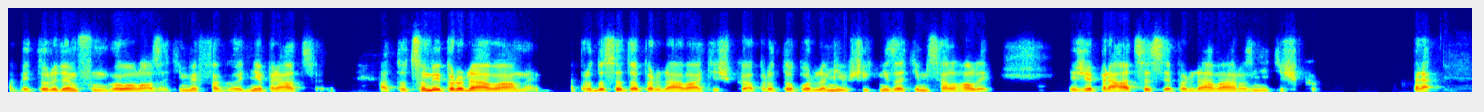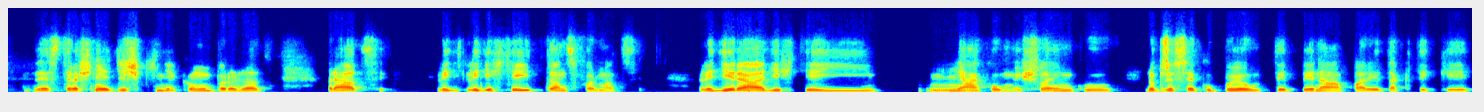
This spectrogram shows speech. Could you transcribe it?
aby to lidem fungovalo a zatím je fakt hodně práce. A to, co my prodáváme, a proto se to prodává těžko a proto podle mě všichni zatím selhali, je, že práce se prodává hrozně těžko. Pra- je strašně těžký někomu prodat práci. Lidi, lidi chtějí transformaci. Lidi rádi chtějí nějakou myšlenku, dobře se kupují typy, nápady, taktiky,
